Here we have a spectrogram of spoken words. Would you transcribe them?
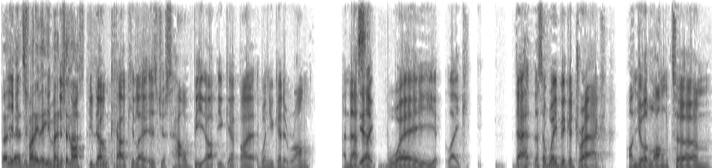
But yeah, it's the, funny that you mentioned the cost that. you don't calculate is just how beat up you get by it when you get it wrong and that's yeah. like way like that that's a way bigger drag on your long term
